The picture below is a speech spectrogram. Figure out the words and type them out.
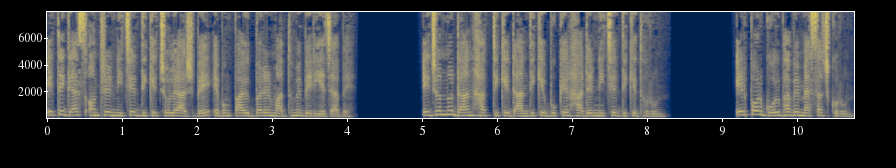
এতে গ্যাস অন্ত্রের নিচের দিকে চলে আসবে এবং পায়ুদ্বারের মাধ্যমে বেরিয়ে যাবে। এজন্য ডান হাতটিকে ডান দিকে বুকের হাড়ের নিচের দিকে ধরুন। এরপর গোলভাবে ম্যাসাজ করুন।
